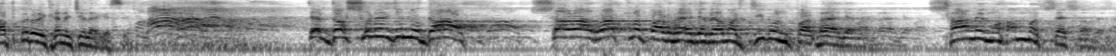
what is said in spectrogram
লাভ করে ওইখানে চলে গেছে। দর্শনের জন্য গাছ সারা রাত্র পার হয়ে যাবে, আমার জীবন পার হয়ে যাবে। শানে মোহাম্মদ শেষ হবে না।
